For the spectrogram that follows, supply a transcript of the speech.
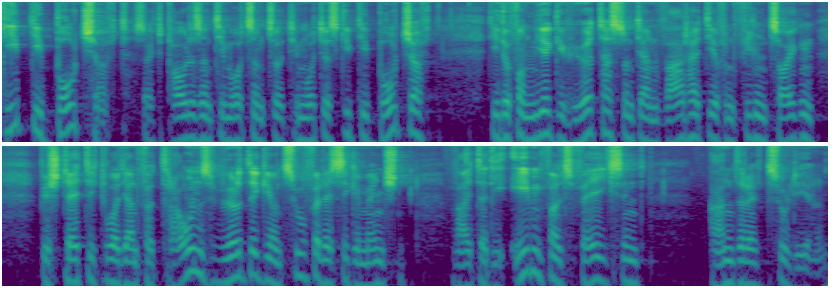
Gib die Botschaft, sagt Paulus an Timotheus, gib die Botschaft, die du von mir gehört hast und deren Wahrheit dir von vielen Zeugen bestätigt wurde, an vertrauenswürdige und zuverlässige Menschen weiter, die ebenfalls fähig sind, andere zu lehren.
